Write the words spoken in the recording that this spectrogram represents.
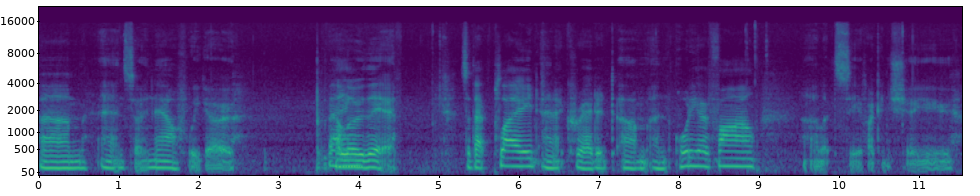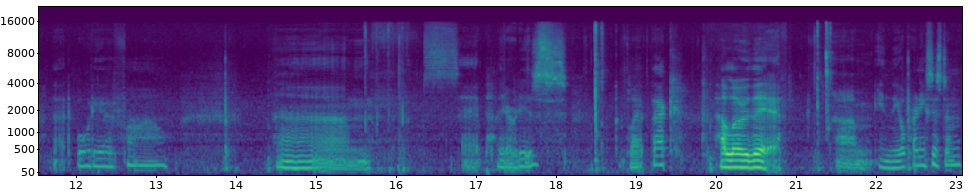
Um, and so now if we go Bang. hello there. So that played and it created um, an audio file. Uh, let's see if I can show you that audio file. Um, there it is. Can play it back. Hello there um, in the operating system.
